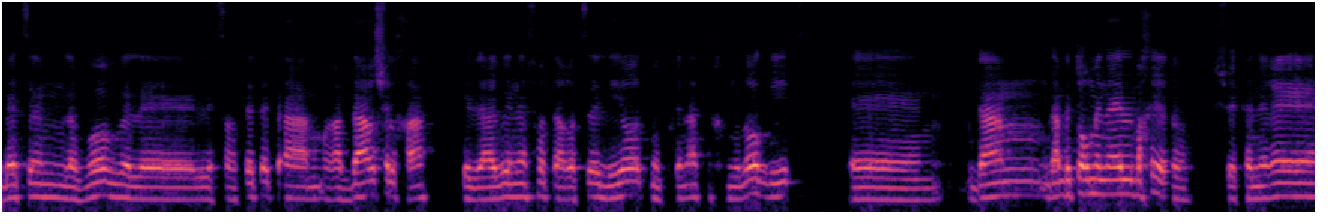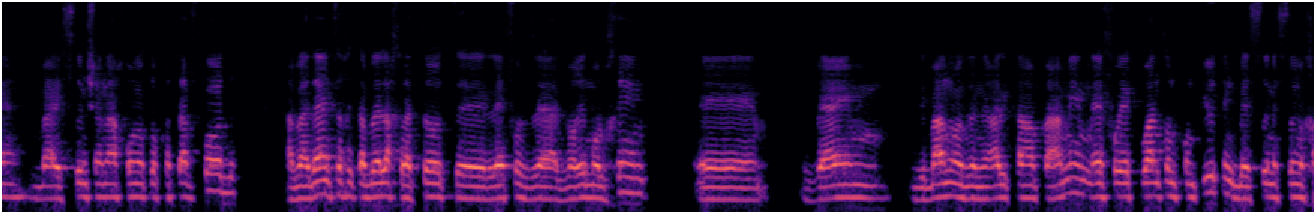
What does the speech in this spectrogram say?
בעצם לבוא ולשרטט את הרדאר שלך כדי להבין איפה אתה רוצה להיות מבחינה טכנולוגית, גם, גם בתור מנהל בכיר, שכנראה ב-20 שנה האחרונות לא כתב קוד, אבל עדיין צריך לקבל החלטות לאיפה זה הדברים הולכים, והאם, דיברנו על זה נראה לי כמה פעמים, איפה יהיה קוואנטום קומפיוטינג ב-2025,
